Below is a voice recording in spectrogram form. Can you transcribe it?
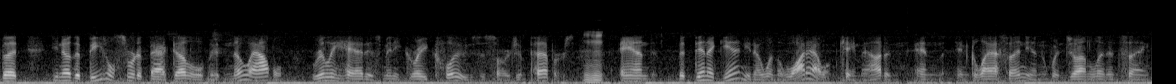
But you know, the Beatles sort of backed out a little bit. No album really had as many great clues as Sergeant Pepper's. Mhm. And but then again, you know, when the White Album came out and and and Glass Onion, when John Lennon sang,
